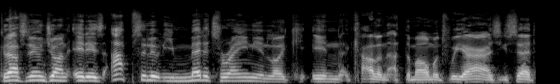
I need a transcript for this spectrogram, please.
Good afternoon, John. It is absolutely Mediterranean like in Callan at the moment. We are, as you said,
